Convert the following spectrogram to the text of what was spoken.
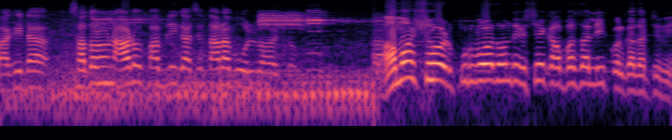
বাকিটা সাধারণ আরও পাবলিক আছে, তারা বলবে হয়তো। আমার শহর পূর্ব বর্ধমান থেকে শেখ আব্বাস আলী, কলকাতা টিভি।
